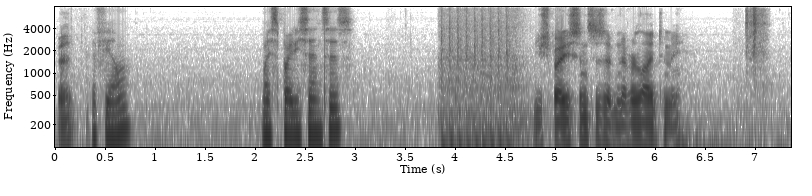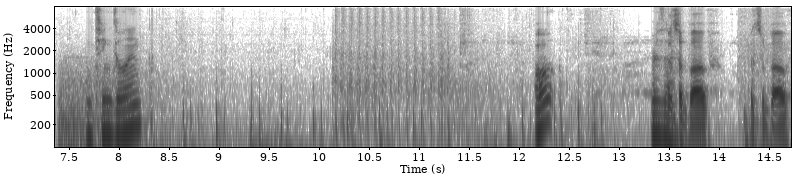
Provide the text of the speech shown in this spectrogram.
bet. I feel 'em. My spidey senses. Your spidey senses have never lied to me. I'm tingling. Oh. Where's that? That's above. That's above.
